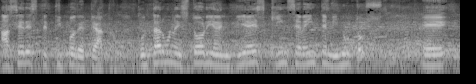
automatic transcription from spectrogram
hacer este tipo de teatro. Contar una historia en 10, 15, 20 minutos, eh,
